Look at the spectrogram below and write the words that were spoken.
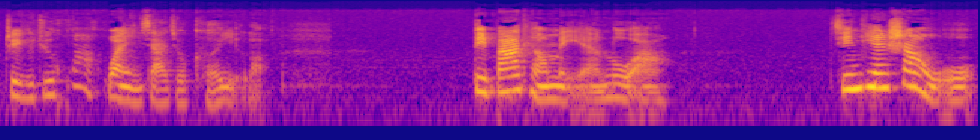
这个句话换一下就可以了。第八条美言录啊，今天上午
